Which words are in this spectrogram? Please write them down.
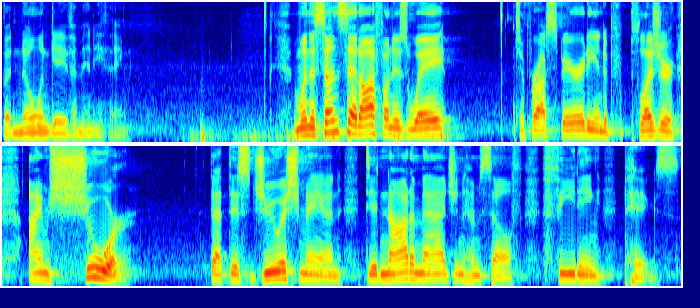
but no one gave him anything. And when the son set off on his way to prosperity and to pleasure, I'm sure that this Jewish man did not imagine himself feeding pigs.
